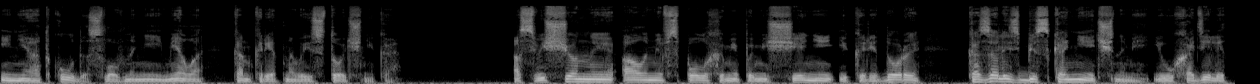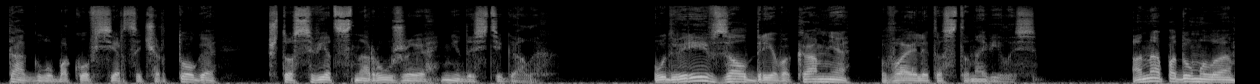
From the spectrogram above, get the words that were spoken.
и ниоткуда, словно не имело конкретного источника. Освещенные алыми всполохами помещения и коридоры казались бесконечными и уходили так глубоко в сердце чертога, что свет снаружи не достигал их. У дверей в зал древа камня Вайлет остановилась. Она подумала,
